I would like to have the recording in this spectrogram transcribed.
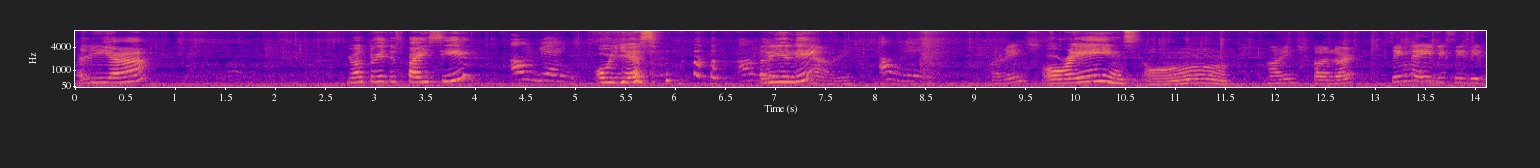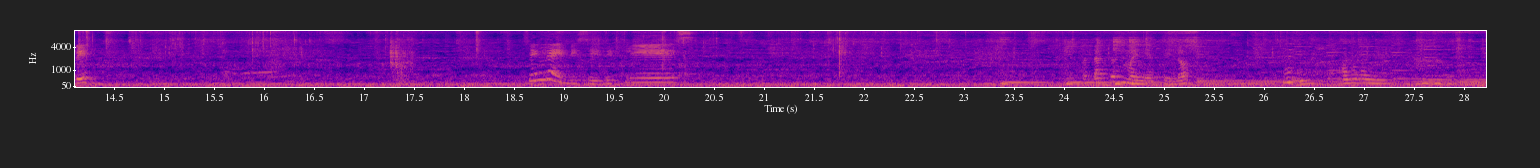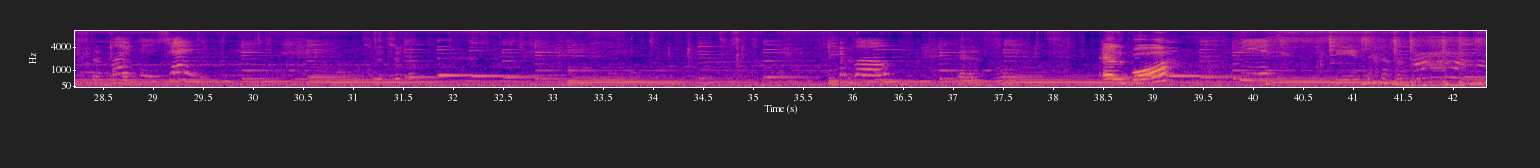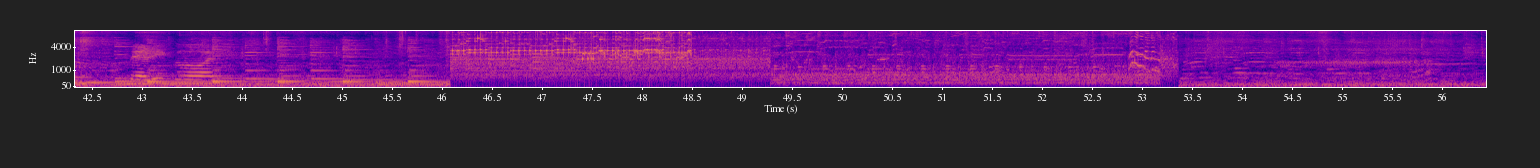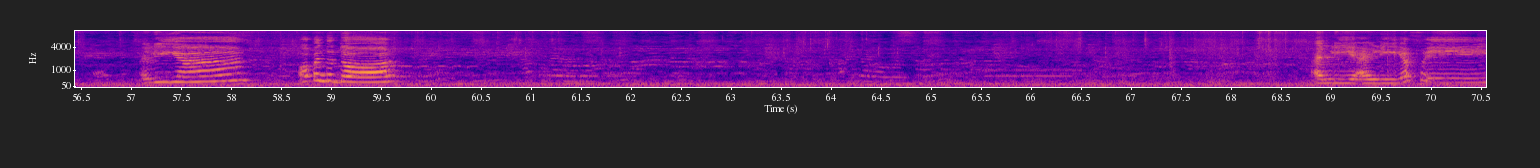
Aliyah? You want to eat spicy? Oh, yes. really? Yeah, orange. Orange? Orange. Oh. Orange color. Sing na ABCD, babe. Sing na ABCD, please. Matanggal man yan, Tino. Mm-mm. Ano ba yun? Sabi mo. Elbow. Elbow? Feet. Very good. Aliyah, open the door. Ali, Aliyah, please.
